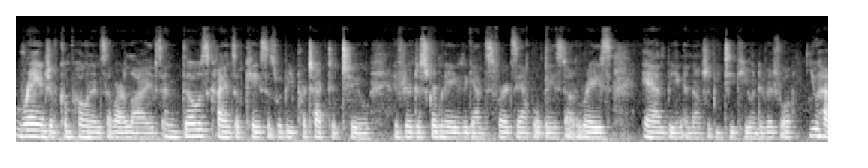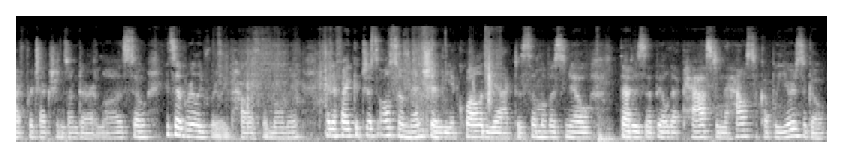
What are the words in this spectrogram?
range of components of our lives and those kinds of cases would be protected too if you're discriminated against for example based on race and being an LGBTQ individual, you have protections under our laws. So it's a really, really powerful moment. And if I could just also mention the Equality Act, as some of us know, that is a bill that passed in the House a couple years ago,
